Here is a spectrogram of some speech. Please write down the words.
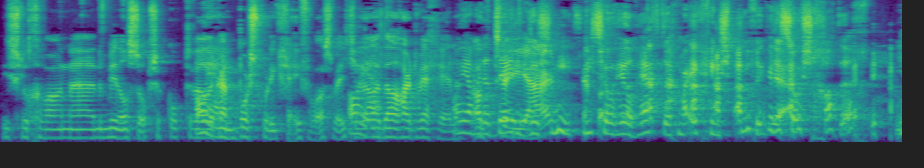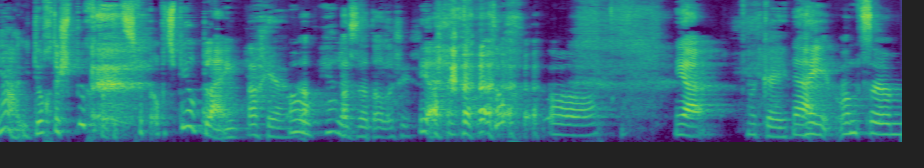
Die sloeg gewoon eh, de middelste op zijn kop terwijl Oh, ik aan borstvoeding geven was. Weet je Oh, wel, ja. dan hard wegrennen. Oh ja, maar Ook dat deed ik jaar. dus niet. Niet zo heel heftig, maar ik ging spugen. Ik vind het zo schattig. Ja, uw dochter spuugt op het, schip- op het speelplein. Ach ja, Oh, nou, als dat alles is. Ja, toch? Oh. Ja, Oké, hey, want ehm,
